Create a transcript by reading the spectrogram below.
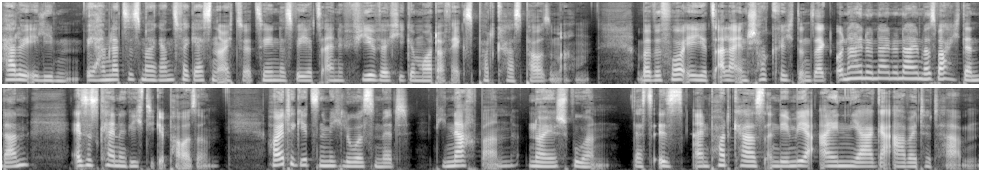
Hallo ihr Lieben, wir haben letztes Mal ganz vergessen euch zu erzählen, dass wir jetzt eine vierwöchige Mord of X Podcast Pause machen. Aber bevor ihr jetzt alle einen Schock kriegt und sagt, oh nein, oh nein, oh nein, was mache ich denn dann? Es ist keine richtige Pause. Heute geht's nämlich los mit Die Nachbarn, neue Spuren. Das ist ein Podcast, an dem wir ein Jahr gearbeitet haben.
